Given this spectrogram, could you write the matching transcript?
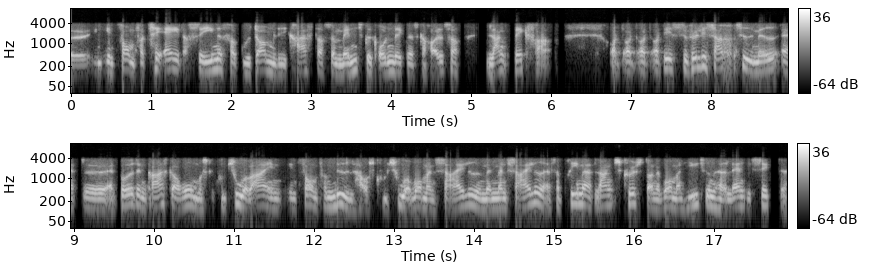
øh, en, en form for teaterscene for guddommelige kræfter, som mennesket grundlæggende skal holde sig langt væk fra. Og, og, og det er selvfølgelig samtidig med, at, øh, at både den græske og romerske kultur var en, en form for middelhavskultur, hvor man sejlede, men man sejlede altså primært langs kysterne, hvor man hele tiden havde land i sigte.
